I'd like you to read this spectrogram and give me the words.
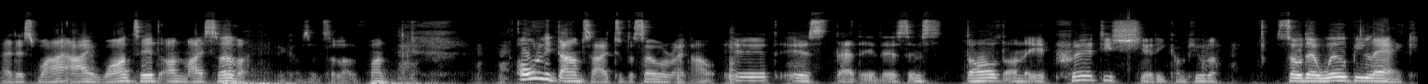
That is why I want it on my server, because it's a lot of fun. Only downside to the server right now, it is that it is installed on a pretty shitty computer. So there will be lag.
